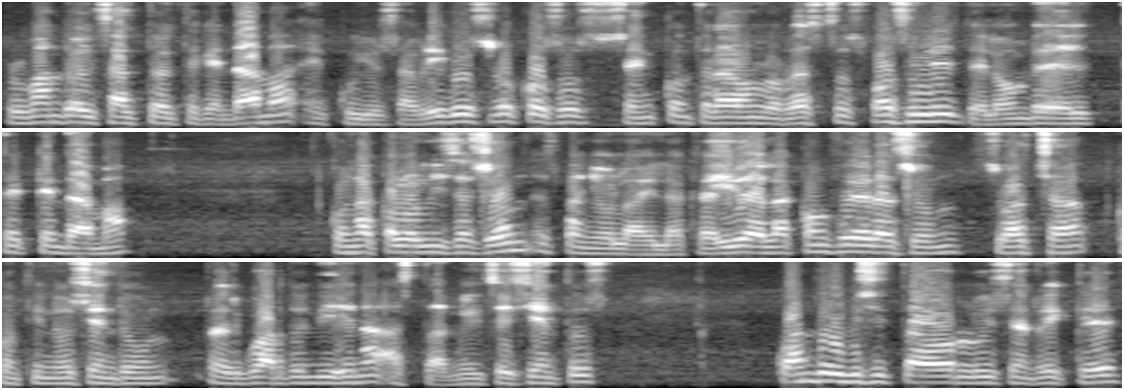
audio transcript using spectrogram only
formando el Salto del Tequendama, en cuyos abrigos rocosos se encontraron los restos fósiles del hombre del Tequendama. Con la colonización española y la caída de la Confederación, Soacha continuó siendo un resguardo indígena hasta 1600, cuando el visitador Luis Enrique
